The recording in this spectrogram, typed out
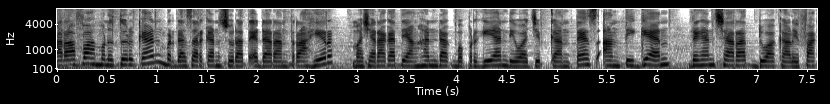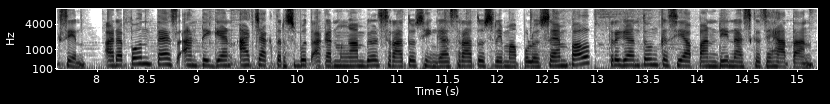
Arafah menuturkan berdasarkan surat edaran terakhir, masyarakat yang hendak bepergian diwajibkan tes antigen dengan syarat dua kali vaksin. Adapun tes antigen acak tersebut akan mengambil 100 hingga 150 sampel tergantung kesiapan dinas kesehatan.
